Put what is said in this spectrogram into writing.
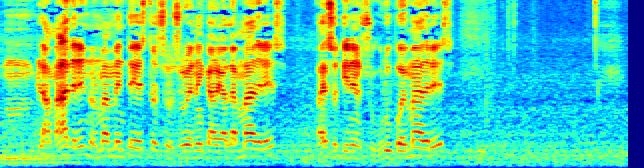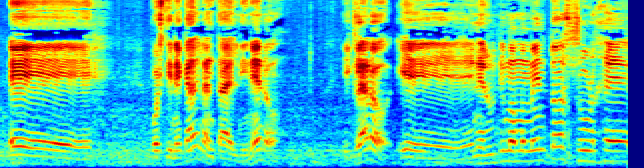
mm, la madre, normalmente esto se suelen encargar las madres, para eso tienen su grupo de madres, eh, pues tiene que adelantar el dinero. Y claro, eh, en el último momento surge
